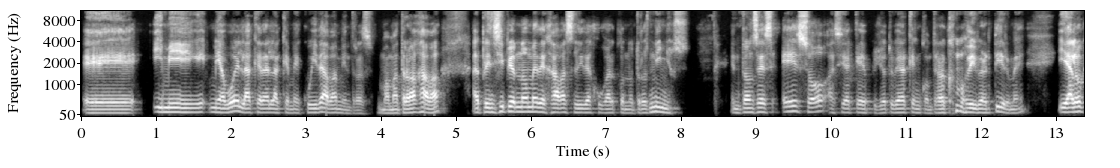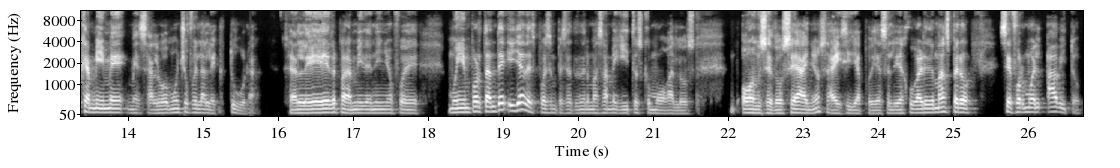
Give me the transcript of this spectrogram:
eh, y mi, mi abuela, que era la que me cuidaba mientras mamá trabajaba, al principio no me dejaba salir a jugar con otros niños. Entonces, eso hacía que pues, yo tuviera que encontrar cómo divertirme y algo que a mí me, me salvó mucho fue la lectura. O sea, leer para mí de niño fue muy importante y ya después empecé a tener más amiguitos como a los 11, 12 años, ahí sí ya podía salir a jugar y demás, pero se formó el hábito.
